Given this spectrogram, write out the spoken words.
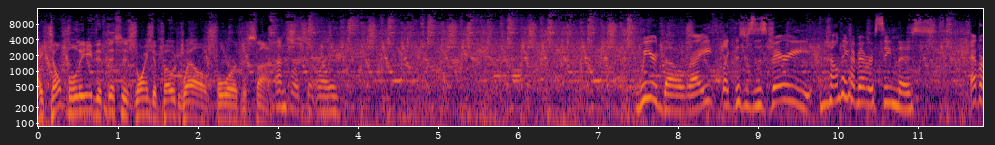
I don't believe that this is going to bode well for the Suns. Unfortunately. Weird though, right? Like this is this very, I don't think I've ever seen this, ever.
